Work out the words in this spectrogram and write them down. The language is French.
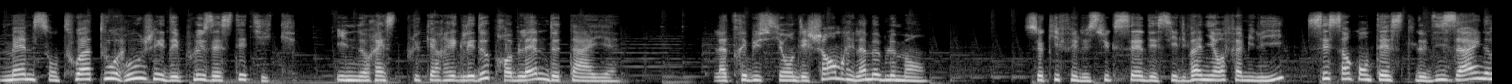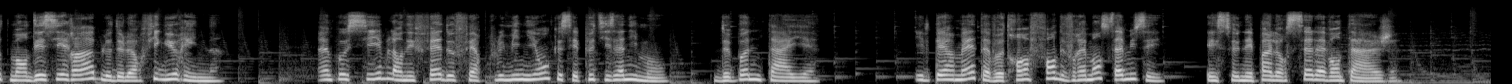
Même son toit tout rouge est des plus esthétiques. Il ne reste plus qu'à régler deux problèmes de taille l'attribution des chambres et l'ameublement. Ce qui fait le succès des Sylvanian Family, c'est sans conteste le design hautement désirable de leurs figurines. Impossible en effet de faire plus mignon que ces petits animaux. De bonne taille. Ils permettent à votre enfant de vraiment s'amuser. Et ce n'est pas leur seul avantage.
